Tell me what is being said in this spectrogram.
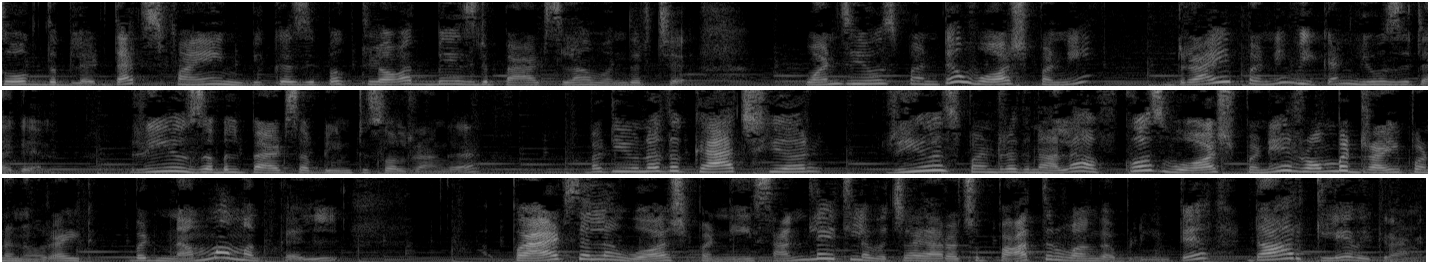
soak the blood that's fine because இப்போ கிளாத் பேஸ்டு பேட்ஸ்லாம் வந்துருச்சு. ஒன்ஸ் யூஸ் பண்ணிட்டு வாஷ் பண்ணி ட்ரை பண்ணி we can use it again reusable pads அப்படின்ட்டு சொல்றாங்க. But you know the catch here reuse பண்றதுனால அஃப்கோர்ஸ் வாஷ் பண்ணி ரொம்ப ட்ரை பண்ணணும் ரைட் பட் நம்ம மக்கள் பேட்ஸ் எல்லாம் வாஷ் பண்ணி சன்லைட்ல வச்சா யாராச்சும் பாத்துருவாங்க அப்படின்ட்டு டார்க்லயே வைக்கிறாங்க.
